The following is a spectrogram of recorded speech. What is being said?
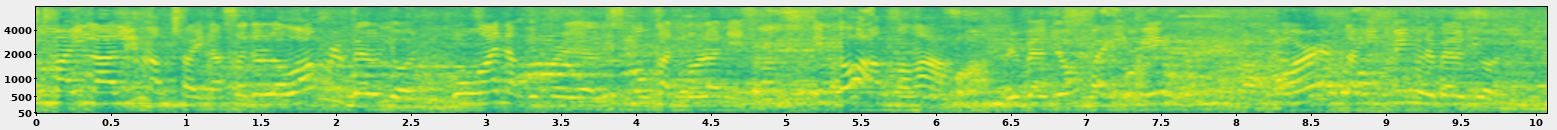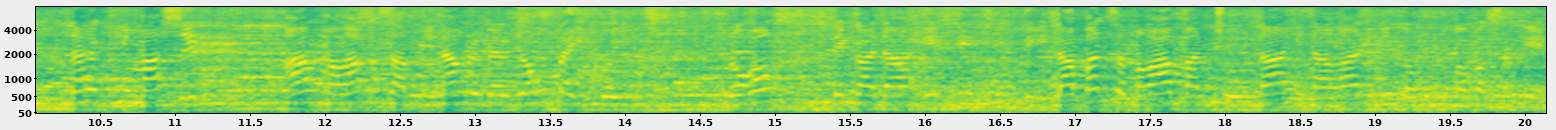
Sumailalim ang China sa dalawang rebellion bunga ng imperialismong kanluranin. Ito ang mga rebelyong Taiping or Taiping Rebellion. Naghimasik ang mga kasapi ng rebelyong Taiping noong dekada 1850 laban sa mga Manchu na hinangad nitong babagsakin.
